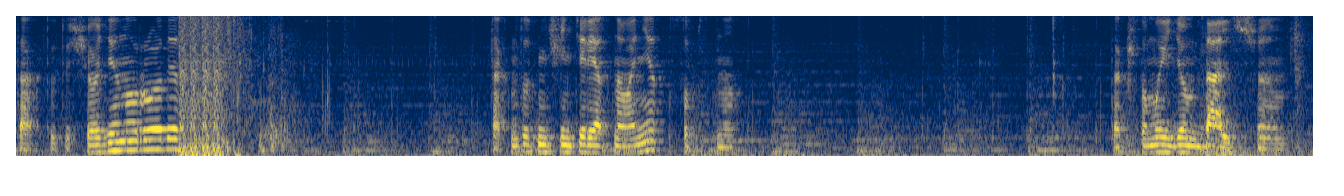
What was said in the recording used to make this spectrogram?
Так, тут еще один уродец. Так, ну тут ничего интересного нету, собственно. Так что мы идем дальше. Так,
